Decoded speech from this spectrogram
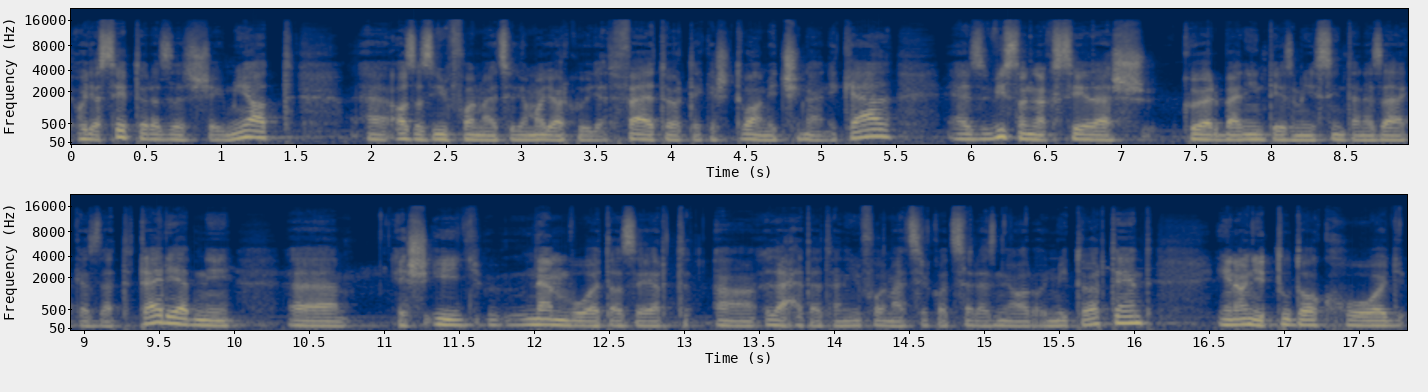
hogy a széttörezettség miatt az az információ, hogy a magyar külügyet feltörték, és itt valamit csinálni kell, ez viszonylag széles körben, intézményi szinten ez elkezdett terjedni, és így nem volt azért lehetetlen információkat szerezni arról, hogy mi történt. Én annyit tudok, hogy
